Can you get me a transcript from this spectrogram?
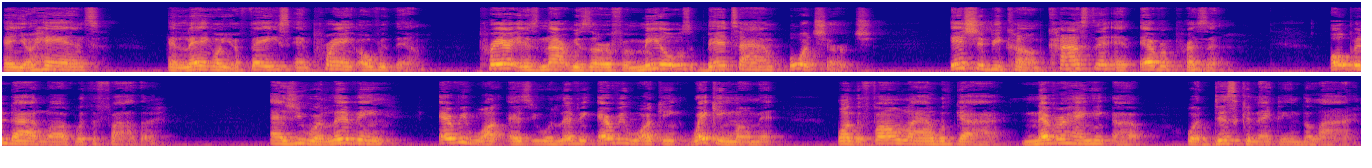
and your hands and laying on your face and praying over them. Prayer is not reserved for meals, bedtime, or church. It should become constant and ever present. Open dialogue with the Father. As you were living every walk, as you were living every walking, waking moment on the phone line with God, never hanging up or disconnecting the line.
